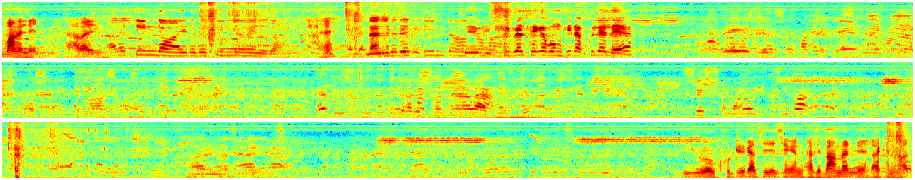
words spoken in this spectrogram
বামে লেন আবার আরে তিনটা মা এটাতে তিনটে হয়ে যেত হ্যাঁ। তিনটা সিবেল থেকে বংশীটা খুলে লে। একেবারে সন্ধ্যার আগ মুহূর্তে শেষ সময় খুঁটির কাছে সেখানে খালি? বামে রাখেন মাছ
